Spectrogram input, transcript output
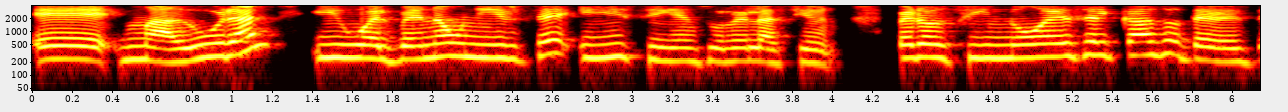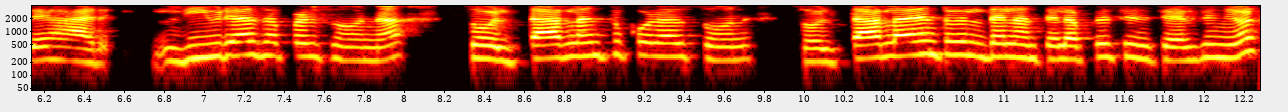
eh, maduran y vuelven a unirse y siguen su relación. Pero si no es el caso, debes dejar libre a esa persona, soltarla en tu corazón, soltarla dentro del, delante de la presencia del Señor,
